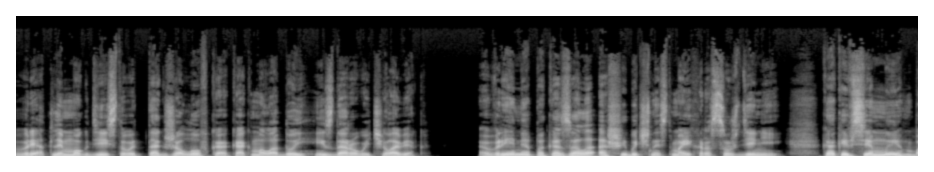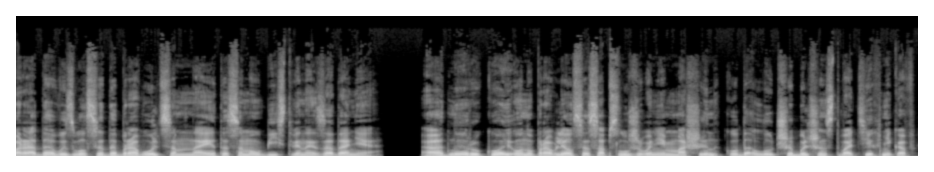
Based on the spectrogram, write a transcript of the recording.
вряд ли мог действовать так же ловко, как молодой и здоровый человек. Время показало ошибочность моих рассуждений. Как и все мы, Борода вызвался добровольцем на это самоубийственное задание. А одной рукой он управлялся с обслуживанием машин куда лучше большинства техников,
